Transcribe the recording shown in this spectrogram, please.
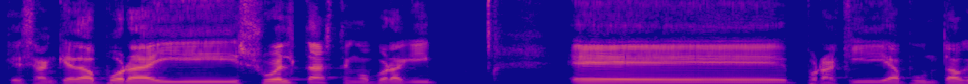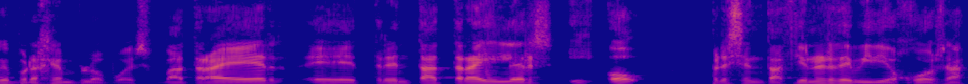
que se han quedado por ahí sueltas. Tengo por aquí eh, por aquí apuntado que, por ejemplo, pues va a traer 30 eh, trailers y o presentaciones de videojuegos. O sea,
